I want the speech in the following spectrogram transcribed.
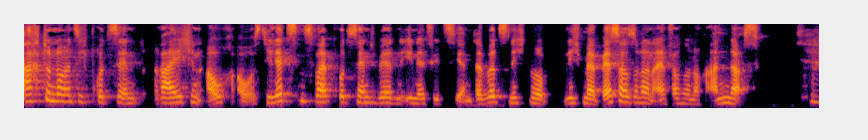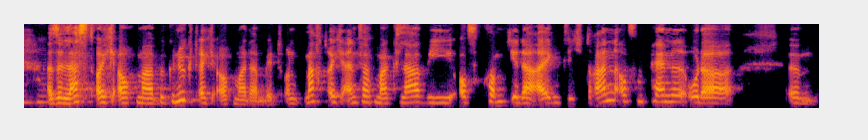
98 Prozent reichen auch aus. Die letzten zwei Prozent werden ineffizient. Da wird es nicht nur nicht mehr besser, sondern einfach nur noch anders. Mhm. Also lasst euch auch mal, begnügt euch auch mal damit und macht euch einfach mal klar, wie oft kommt ihr da eigentlich dran auf dem Panel oder ähm,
